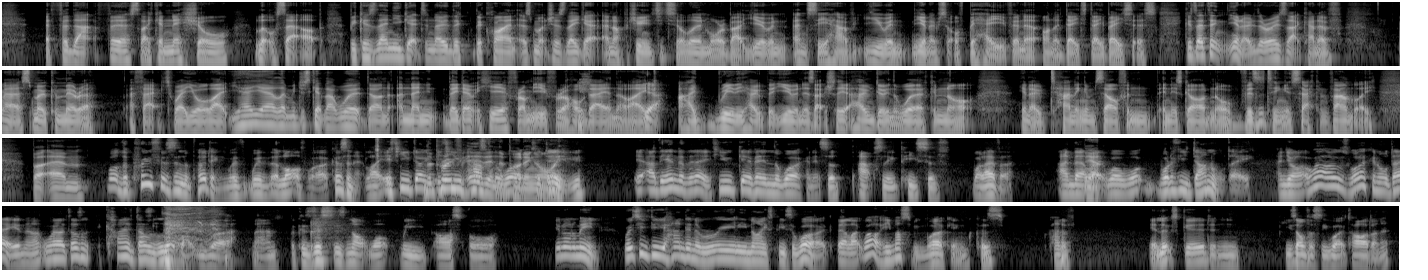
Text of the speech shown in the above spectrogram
for that first like initial little setup because then you get to know the, the client as much as they get an opportunity to learn more about you and, and see how you and you know sort of behave in a, on a day-to-day basis because i think you know there is that kind of uh, smoke and mirror effect where you're like yeah yeah let me just get that work done and then they don't hear from you for a whole day and they're like Yeah. i really hope that ewan is actually at home doing the work and not you know tanning himself in, in his garden or visiting his second family but um Well, the proof is in the pudding with with a lot of work, isn't it? Like if you don't, The if proof you is in the, the work pudding, to do, yeah, at the end of the day, if you give in the work and it's an absolute piece of whatever, and they're Yeah. like, "Well, what what have you done all day?" And you're like, "Well, I was working all day," and they're like, "Well, it doesn't. It kind of doesn't look like you were, man, because this is not what we asked for." You know what I mean? Whereas if you hand in a really nice piece of work, they're like, "Well, he must have been working because kind of it looks good and he's obviously worked hard on it."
